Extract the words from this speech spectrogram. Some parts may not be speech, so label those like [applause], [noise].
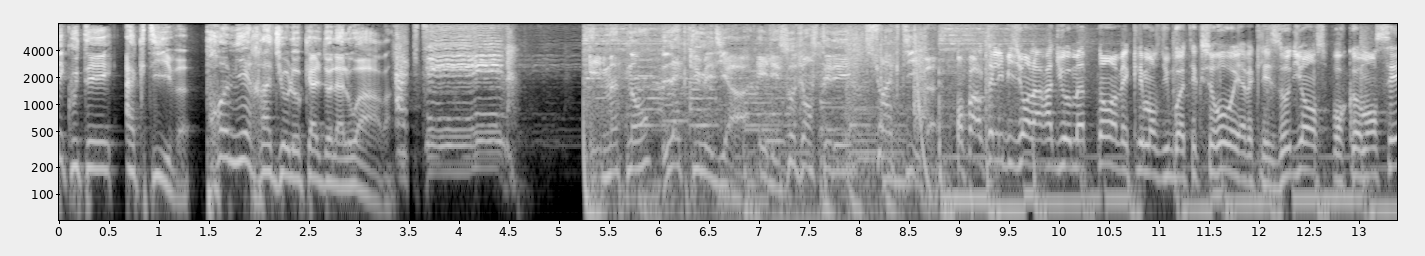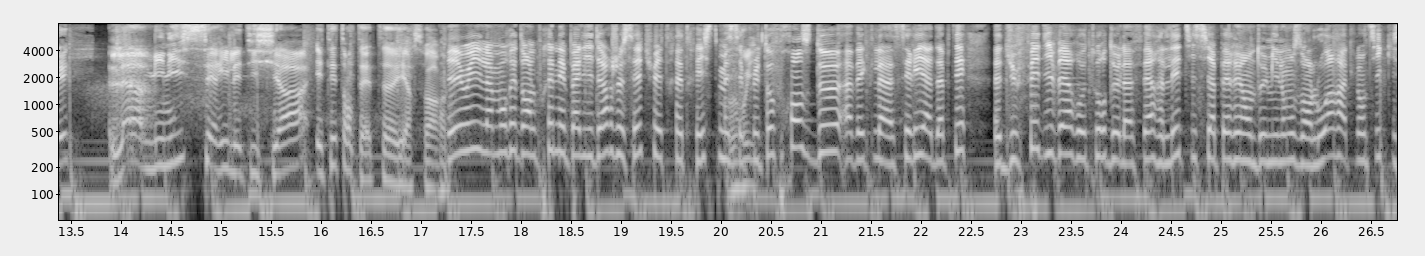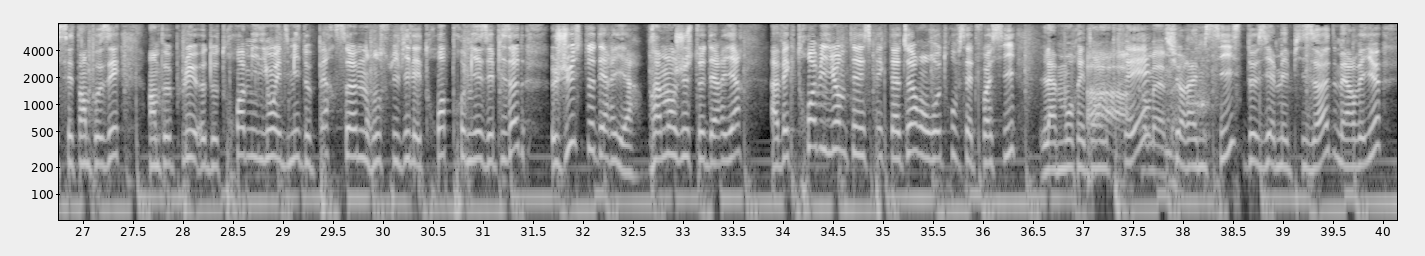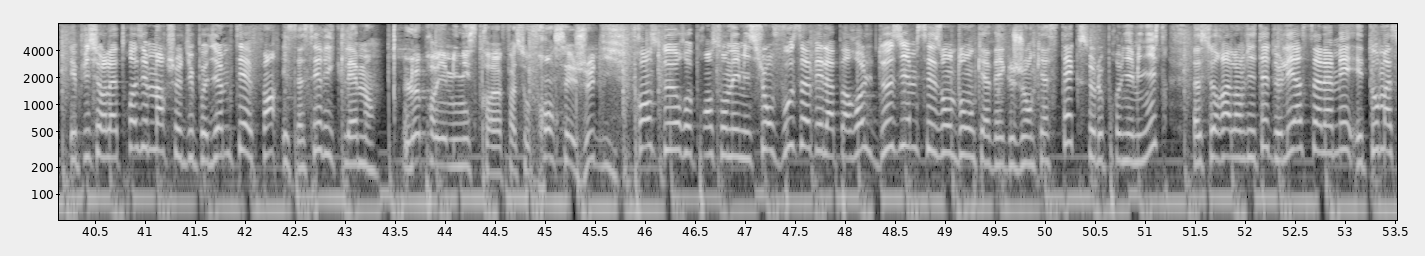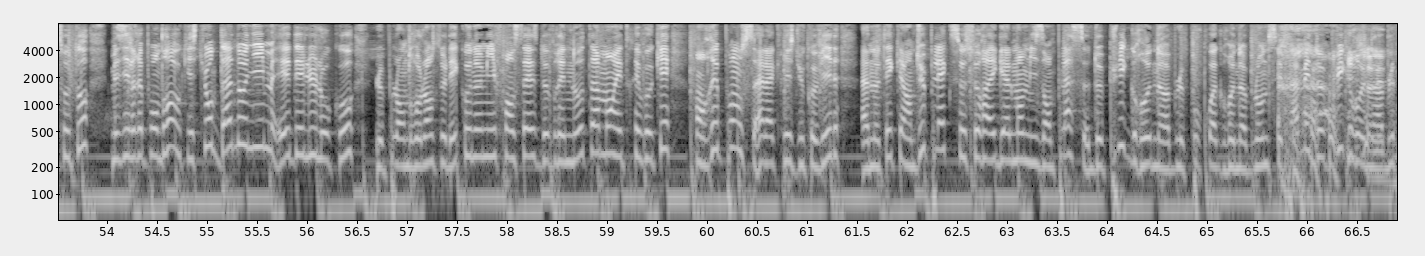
Vous écoutez Active, première radio locale de la Loire. Active. Et maintenant, l'actu média et les audiences télé sur Active. On parle télévision à la radio maintenant avec Clémence Dubois-Texero et avec les audiences pour commencer. La mini-série Laetitia était en tête euh, hier soir. Et oui, L'amour est dans le pré n'est pas leader, je sais, tu es très triste, mais c'est Oui. plutôt France 2 avec la série adaptée du fait divers autour de l'affaire Laetitia Perret en 2011 en Loire-Atlantique qui s'est imposée. Un peu plus de 3 millions et demi de personnes ont suivi les trois premiers épisodes juste derrière, vraiment juste derrière. Avec 3 millions de téléspectateurs, on retrouve cette fois-ci L'amour est dans Ah, le pré quand même. sur M6, deuxième épisode, merveilleux. Et puis sur la troisième marche du podium, TF1 et sa série Clem. Le Premier ministre face aux Français jeudi. France 2 reprend son émission Vous avez la parole, deuxième saison donc avec Jean Castex, le Premier ministre, sera l'invité de Léa Salamé et Thomas Soto, mais il répondra aux questions d'anonymes et d'élus locaux. Le plan de relance de l'économie française devrait notamment être évoqué en réponse à la crise du Covid. À noter qu'un duplex sera également mis en place depuis Grenoble. Pourquoi Grenoble? On ne sait pas, mais depuis [laughs] Grenoble.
